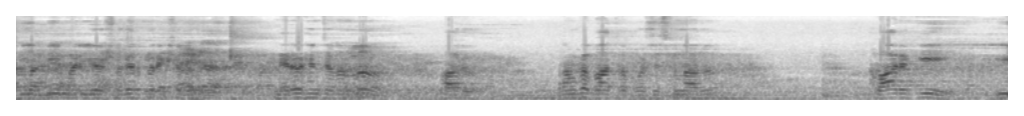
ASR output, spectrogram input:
బీపీ మరియు షుగర్ పరీక్షలు నిర్వహించడంలో వారు ప్రముఖ పాత్ర పోషిస్తున్నారు. వారికి ఈ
